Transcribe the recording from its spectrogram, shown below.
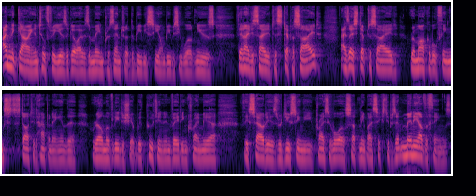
I'm Nick Gowing. Until three years ago, I was a main presenter at the BBC on BBC World News. Then I decided to step aside. As I stepped aside, remarkable things started happening in the realm of leadership with Putin invading Crimea, the Saudis reducing the price of oil suddenly by 60%, many other things.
